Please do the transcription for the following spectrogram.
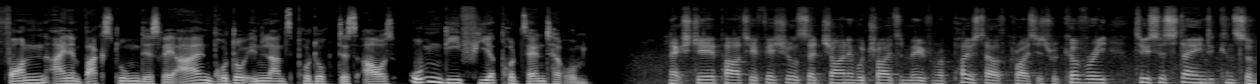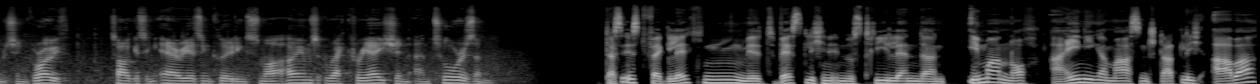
von einem Wachstum des realen Bruttoinlandsproduktes aus um die 4% herum. Next year, party officials said China would try to move from a post health crisis recovery to sustained consumption growth, targeting areas including smart homes, recreation and tourism. Das ist verglichen mit westlichen Industrieländern immer noch einigermaßen stattlich, aber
